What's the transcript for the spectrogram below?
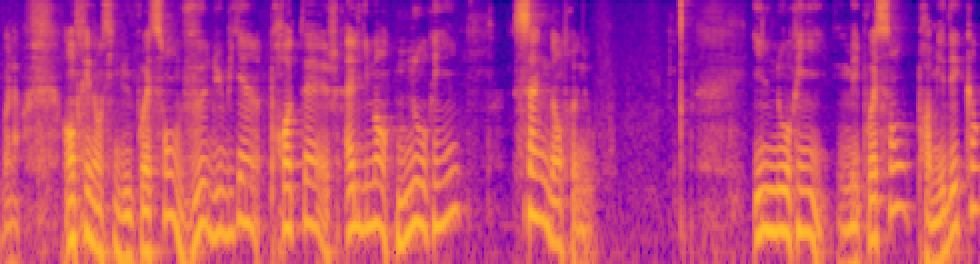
voilà. Entrer dans le signe du poisson veut du bien, protège, alimente, nourrit cinq d'entre nous. Il nourrit mes poissons, premier décan,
